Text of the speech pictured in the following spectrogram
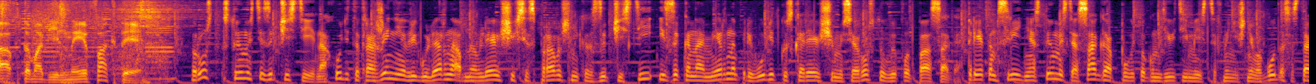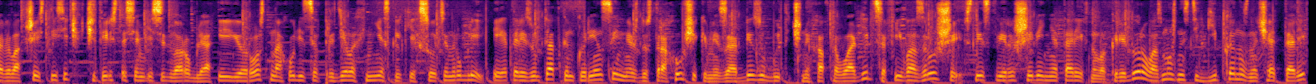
Автомобильные факты. Рост стоимости запчастей находит отражение в регулярно обновляющихся справочниках запчастей и закономерно приводит к ускоряющемуся росту выплат по ОСАГО. При этом средняя стоимость ОСАГО по итогам 9 месяцев нынешнего года составила 6472 рубля, и ее рост находится в пределах нескольких сотен рублей. И это результат конкуренции между страховщиками за безубыточных автовладельцев и возросшей вследствие расширения тарифного коридора возможности гибко назначать тариф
